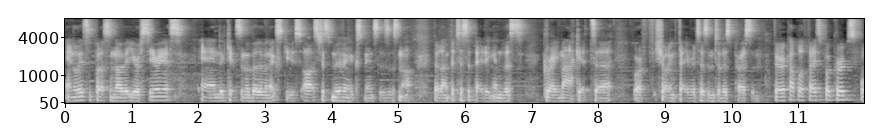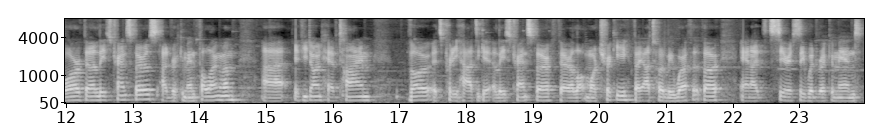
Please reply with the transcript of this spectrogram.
And it lets the person know that you're serious and it gives them a bit of an excuse. Oh, it's just moving expenses. It's not that I'm participating in this grey market uh, or showing favoritism to this person. There are a couple of Facebook groups for the lease transfers. I'd recommend following them. Uh, if you don't have time, though, it's pretty hard to get a lease transfer. They're a lot more tricky. They are totally worth it though, and I seriously would recommend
